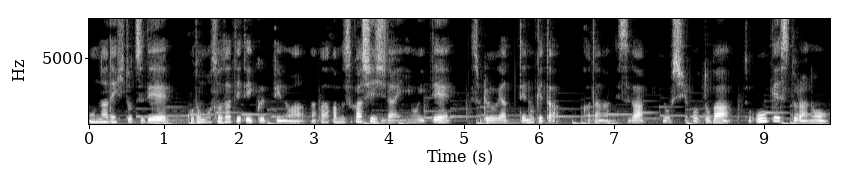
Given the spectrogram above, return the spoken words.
女で一つで子供を育てていくっていうのはなかなか難しい時代において、それをやってのけた方なんですが、お仕事がオーケストラの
